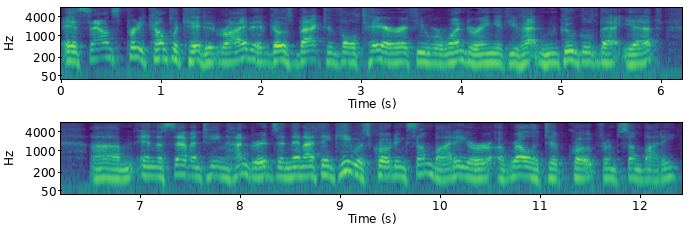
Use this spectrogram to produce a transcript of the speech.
It sounds pretty complicated, right? It goes back to Voltaire, if you were wondering, if you hadn't Googled that yet, um, in the 1700s. And then I think he was quoting somebody or a relative quote from somebody.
